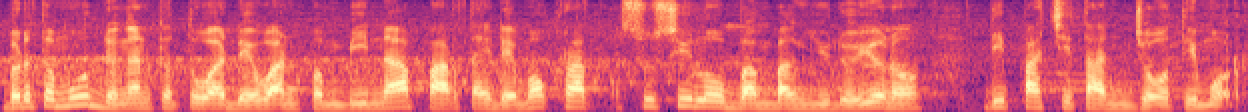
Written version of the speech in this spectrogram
bertemu dengan Ketua Dewan Pembina Partai Demokrat Susilo Bambang Yudhoyono di Pacitan, Jawa Timur.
